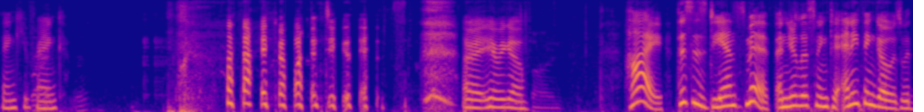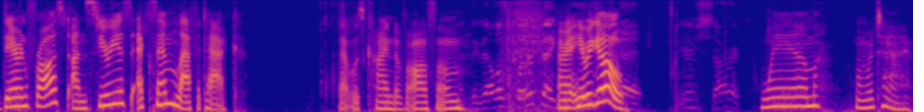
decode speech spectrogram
Thank you, Frank. I don't want to do this. All right, here we go. Hi, this is Deanne Smith, and you're listening to Anything Goes with Darren Frost on Sirius XM Laugh Attack. That was kind of awesome. That was perfect. All right, here we go. You're a. Wham. One more time.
